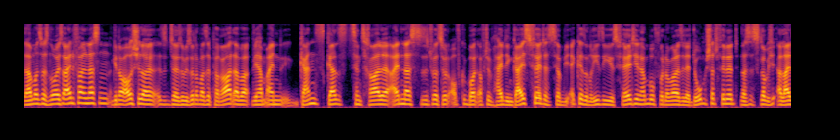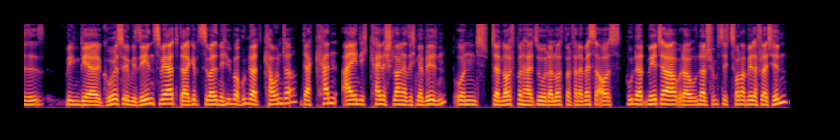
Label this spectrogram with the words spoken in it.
Da haben wir uns was Neues einfallen lassen. Genau, Aussteller sind ja sowieso nochmal separat, aber wir haben eine ganz, ganz zentrale Einlasssituation aufgebaut auf dem Heiligen Geistfeld. Das ist ja um die Ecke, so ein riesiges Feld hier in Hamburg, wo normalerweise der Dom stattfindet. Das ist, glaube ich, alleine wegen der Größe irgendwie sehenswert. Da gibt es nicht über 100 Counter. Da kann eigentlich keine Schlange sich mehr bilden. Und dann läuft man halt so, da läuft man von der Messe aus 100 Meter oder 150, 200 Meter vielleicht hin,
